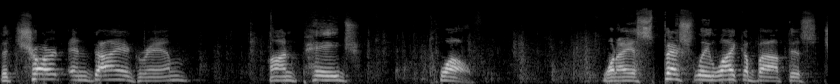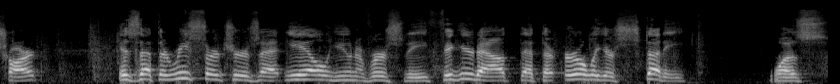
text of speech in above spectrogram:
the chart and diagram on page 12. What I especially like about this chart is that the researchers at Yale University figured out that the earlier study was,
